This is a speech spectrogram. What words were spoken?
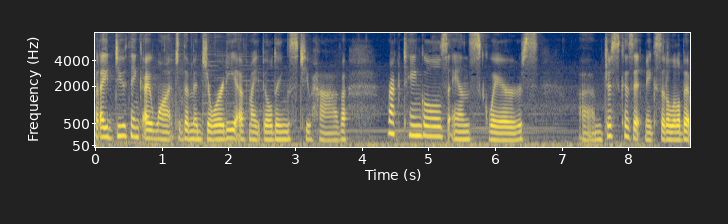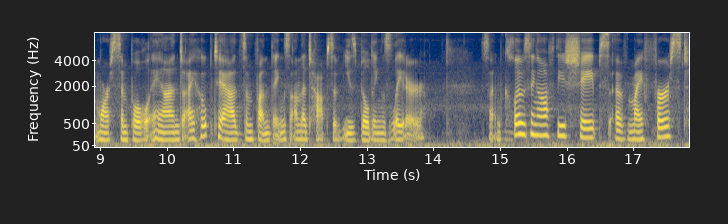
But I do think I want the majority of my buildings to have rectangles and squares um, just because it makes it a little bit more simple and I hope to add some fun things on the tops of these buildings later. So I'm closing off these shapes of my first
